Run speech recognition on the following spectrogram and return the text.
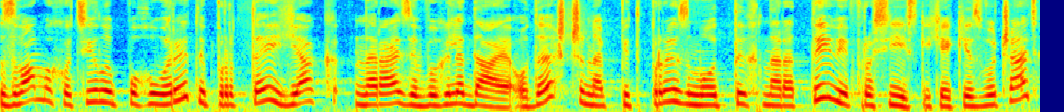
З вами хотіли б поговорити про те, як наразі виглядає Одещина під призмою тих наративів російських, які звучать,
